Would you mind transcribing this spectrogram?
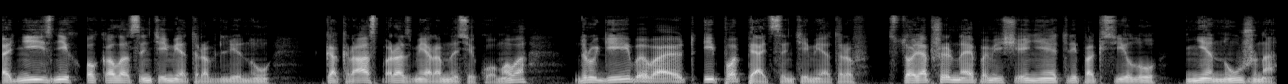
Одни из них около сантиметра в длину, как раз по размерам насекомого, другие бывают и по 5 сантиметров. Столь обширное помещение трипоксилу не нужно.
